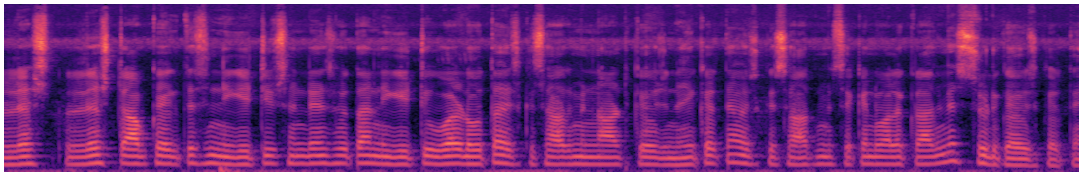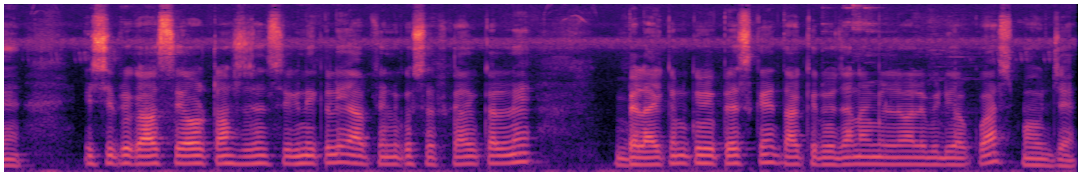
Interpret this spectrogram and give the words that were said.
लेस्ट लेस्ट आपका एक तरह से निगेटिव सेंटेंस होता है निगेटिव वर्ड होता है, इसके साथ में नॉट का यूज़ नहीं करते हैं और इसके साथ में सेकंड वाले क्लास में शुड का यूज़ करते हैं। इसी प्रकार से और ट्रांसलेशन सीखने के लिए आप चैनल को सब्सक्राइब कर लें बेल आइकन को भी प्रेस करें ताकि रोज़ाना मिलने वाले वीडियो आपके पास पहुँच जाए।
